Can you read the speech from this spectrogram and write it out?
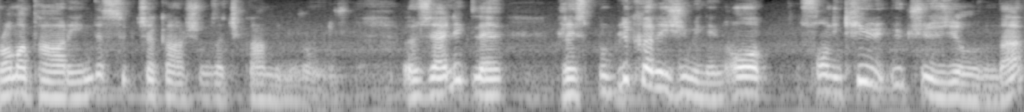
Roma tarihinde sıkça karşımıza çıkan bir durumdur. Özellikle Respublika rejiminin o son 200-300 yılında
